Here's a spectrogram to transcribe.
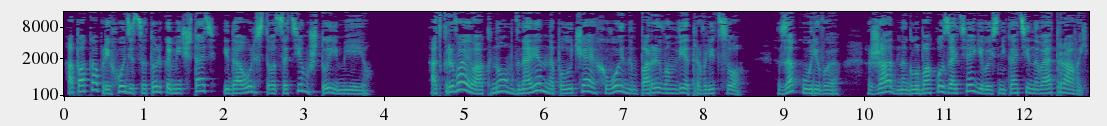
А пока приходится только мечтать и довольствоваться тем, что имею. Открываю окно, мгновенно получая хвойным порывом ветра в лицо – Закуриваю, жадно, глубоко затягиваюсь никотиновой отравой,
